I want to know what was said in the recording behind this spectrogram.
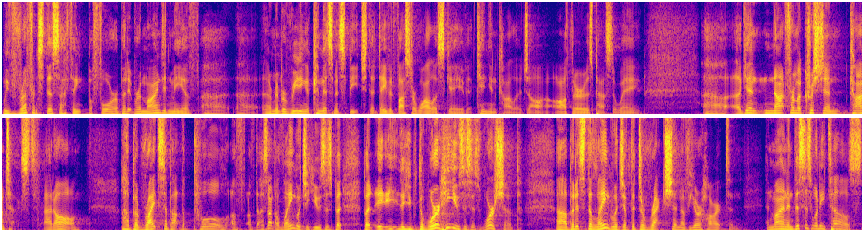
We've referenced this, I think, before, but it reminded me of. Uh, uh, I remember reading a commencement speech that David Foster Wallace gave at Kenyon College, author has passed away. Uh, again, not from a Christian context at all, uh, but writes about the pull of, of that's not the language he uses, but, but it, it, the word he uses is worship, uh, but it's the language of the direction of your heart. And and mine. And this is what he tells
